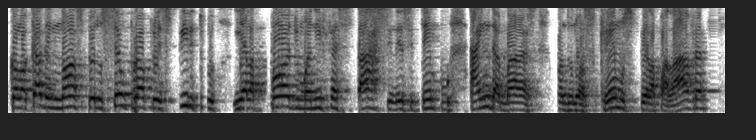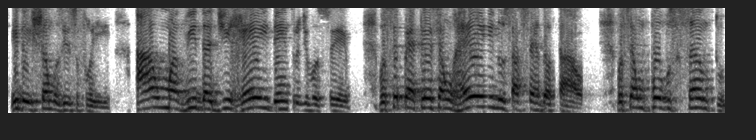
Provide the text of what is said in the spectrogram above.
colocada em nós pelo seu próprio espírito, e ela pode manifestar-se nesse tempo ainda mais quando nós cremos pela palavra e deixamos isso fluir. Há uma vida de rei dentro de você. Você pertence a um reino sacerdotal. Você é um povo santo,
